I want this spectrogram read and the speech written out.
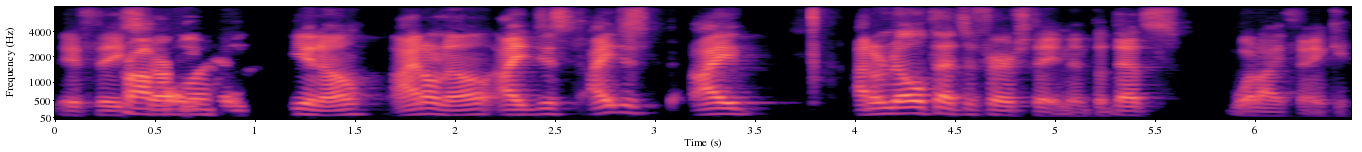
if they probably. started. You know, I don't know. I just I just I I don't know if that's a fair statement, but that's what I think.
